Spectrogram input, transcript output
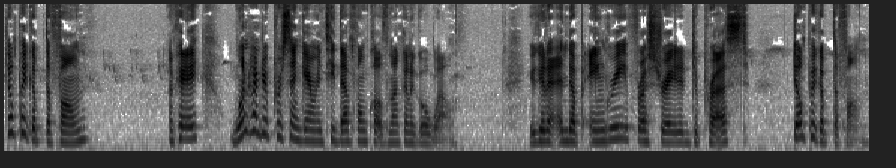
don't pick up the phone. Okay? 100% guaranteed that phone call is not going to go well. You're going to end up angry, frustrated, depressed. Don't pick up the phone.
